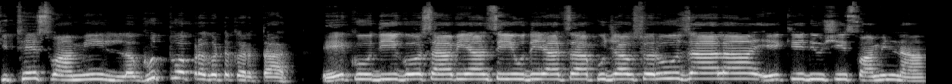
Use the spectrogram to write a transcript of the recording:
तिथे स्वामी लघुत्व प्रगट करतात. एक उदी गोसावियांसी उदयाचा पूजावसरू झाला एके दिवशी स्वामींना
